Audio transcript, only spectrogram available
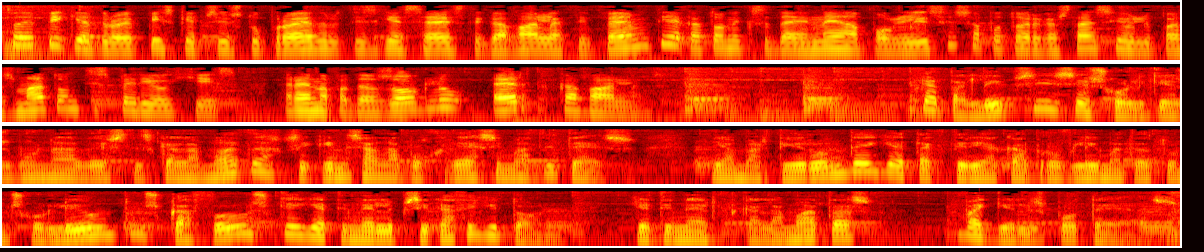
Στο επίκεντρο επίσκεψης του Προέδρου της ΓΕΣΕ στην Καβάλα την Πέμπτη, 169 απολύσει από το εργαστάσιο λιπασμάτων της περιοχής. Ρένα Πανταζόγλου, ΕΡΤ Καβάλα. Οι καταλήψεις σε σχολικές μονάδες της Καλαμάτας ξεκίνησαν από χθες οι μαθητές. Διαμαρτύρονται για τα κτηριακά προβλήματα των σχολείων τους καθώς και για την έλλειψη καθηγητών. Για την ΕΡΤ Καλαμάτας, Βαγγέλης Ποτέας.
